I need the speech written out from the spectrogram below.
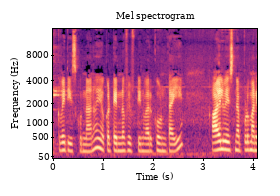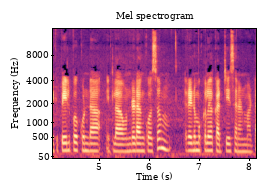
ఎక్కువే తీసుకున్నాను. ఒక టెన్ ఫిఫ్టీన్ వరకు ఉంటాయి. ఆయిల్ వేసినప్పుడు మనకి పేలిపోకుండా ఇట్లా ఉండడం కోసం రెండు ముక్కలుగా కట్ చేశాను అనమాట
